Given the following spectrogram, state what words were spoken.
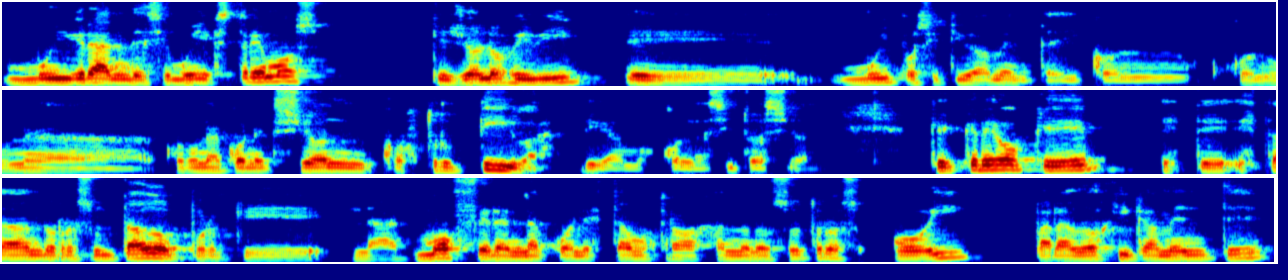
muy grandes y muy extremos, que yo los viví eh, muy positivamente y con, una, con una conexión constructiva, digamos, con la situación, que creo que este, está dando resultado porque la atmósfera en la cual estamos trabajando nosotros hoy, paradójicamente,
